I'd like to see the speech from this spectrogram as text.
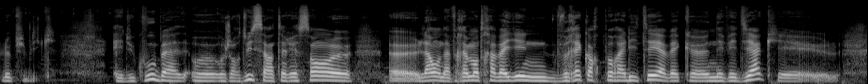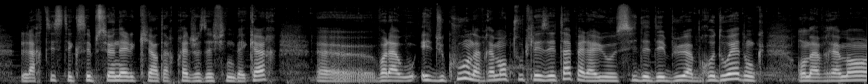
le public. Et du coup, bah, aujourd'hui, c'est intéressant. Euh, euh, là, on a vraiment travaillé une vraie corporalité avec Nevedia, qui est l'artiste exceptionnel qui interprète Joséphine Baker. voilà, et du coup, on a vraiment toutes les étapes. Elle a eu aussi des débuts à Broadway, donc on a vraiment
